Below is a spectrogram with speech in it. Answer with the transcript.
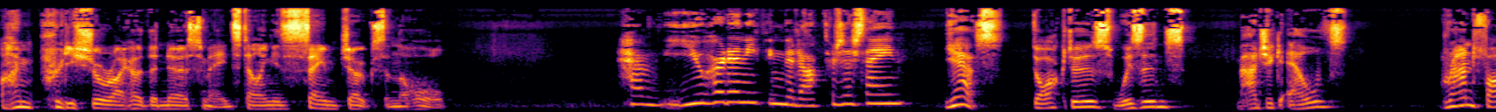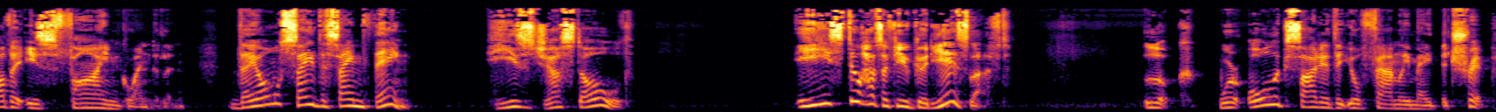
I'm pretty sure I heard the nursemaids telling his same jokes in the hall. Have you heard anything the doctors are saying? Yes, doctors, wizards, magic elves. Grandfather is fine, Gwendolyn. They all say the same thing. He's just old. He still has a few good years left. Look, we're all excited that your family made the trip,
